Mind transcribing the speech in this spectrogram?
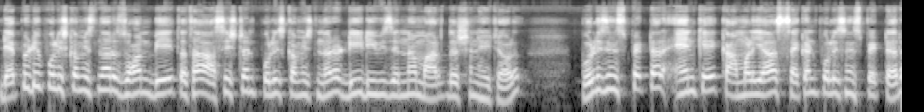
deputy police commissioner zone બે તથા આસિસ્ટન્ટ પોલીસ કમિશનર ડી ડિવિઝનના માર્ગદર્શન હેઠળ police inspector N K Kamaliya second police inspector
